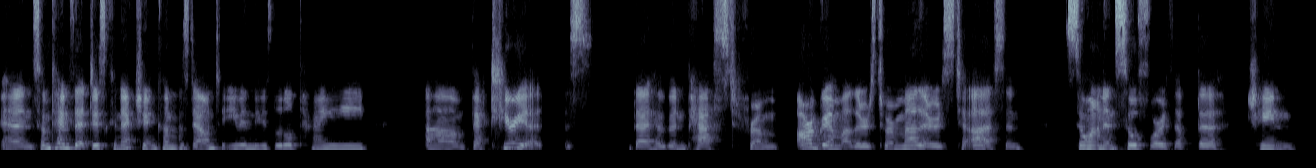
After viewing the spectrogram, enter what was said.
and sometimes that disconnection comes down to even these little tiny um, bacteria that have been passed from our grandmothers to our mothers to us and so on and so forth up the chain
